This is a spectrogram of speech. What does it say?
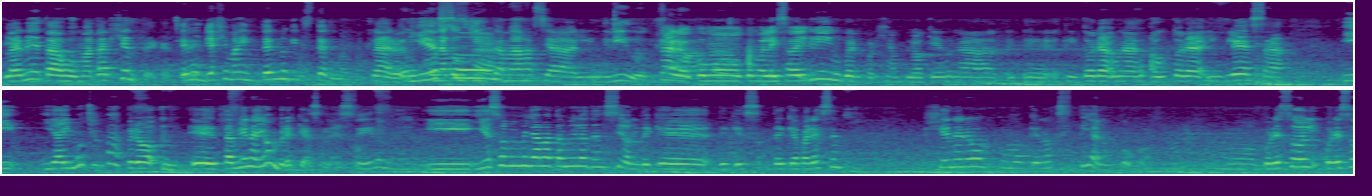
planetas o matar gente. Es un viaje más interno que externo. Claro, es y una conquista más hacia el individuo. Claro, como, como la Isabel Greenberg, por ejemplo, que es una eh, escritora, una autora inglesa. Y, y, hay muchas más, pero eh, también hay hombres que hacen eso. Sí, y, y, eso a mí me llama también la atención, de que, de que, de que aparecen géneros como que no existían un poco. por, eso, por eso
